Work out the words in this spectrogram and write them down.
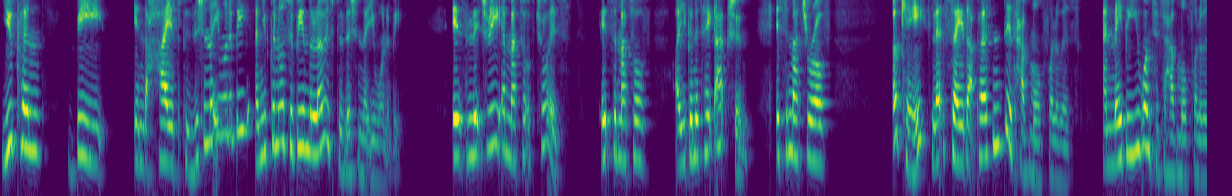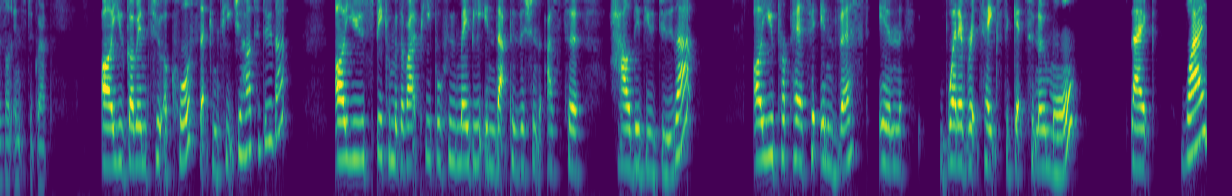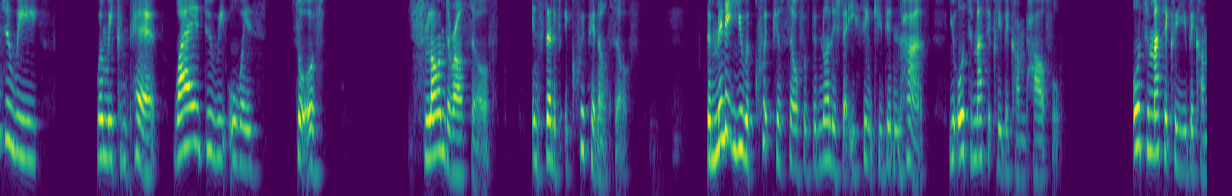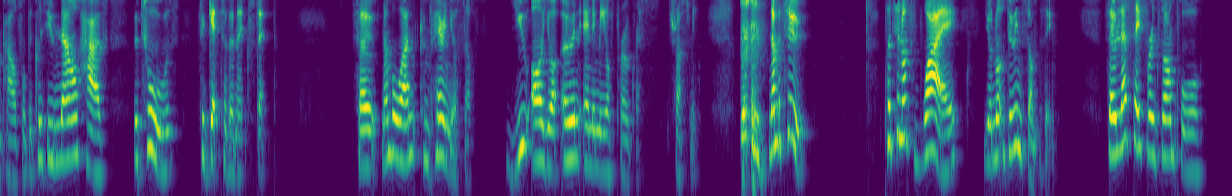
You can be in the highest position that you want to be, and you can also be in the lowest position that you want to be. It's literally a matter of choice. It's a matter of are you going to take action? It's a matter of, okay, let's say that person did have more followers, and maybe you wanted to have more followers on Instagram. Are you going to a course that can teach you how to do that? Are you speaking with the right people who may be in that position as to how did you do that? Are you prepared to invest in whatever it takes to get to know more? Like, why do we, when we compare, why do we always sort of slander ourselves instead of equipping ourselves? The minute you equip yourself with the knowledge that you think you didn't have, you automatically become powerful automatically you become powerful because you now have the tools to get to the next step. So, number one, comparing yourself. You are your own enemy of progress. Trust me. number two, putting off why you're not doing something. So, let's say, for example,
